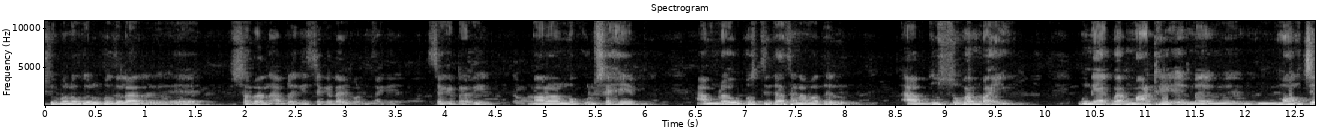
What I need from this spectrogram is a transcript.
সুবর্ণগর উপজেলার সাধারণ, আপনার কি সেক্রেটারি বলেন নাকি? সেক্রেটারি মালান মুকুল সাহেব। আমরা উপস্থিত আছেন আমাদের আব্দুল সোবান ভাই। উনি একবার মাঠে মঞ্চে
